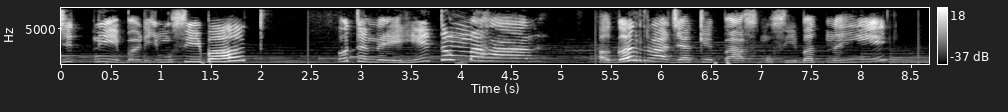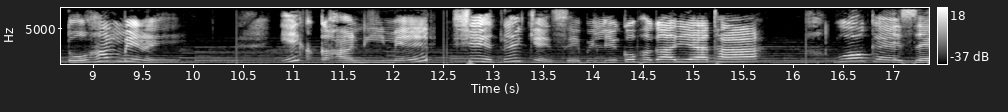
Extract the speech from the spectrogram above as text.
जितनी बड़ी मुसीबत, उतने ही तुम महान। अगर राजा के पास मुसीबत नहीं तो हम भी नहीं। एक कहानी में शेर ने कैसे बिल्ली को भगा लिया था? वो कैसे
